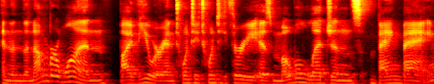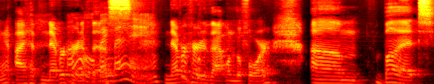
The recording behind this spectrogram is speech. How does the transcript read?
And then the number one by viewer in 2023 is Mobile Legends Bang Bang. I have never heard Oh, of this. Bang. Never heard of that one before. Um, but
